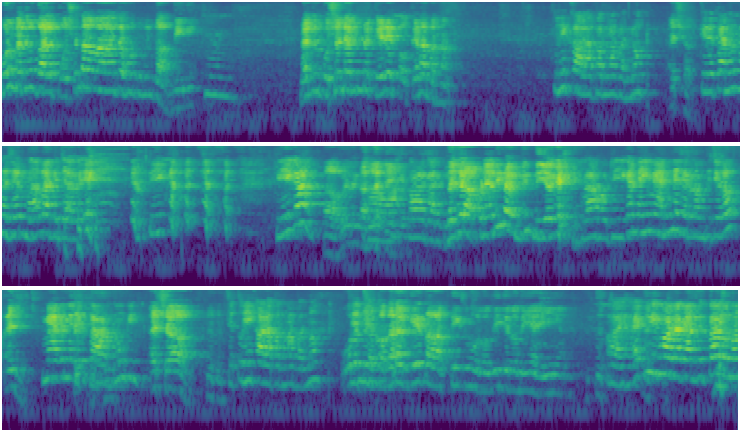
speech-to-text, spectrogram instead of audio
ਹੁਣ ਮੈਂ ਤੈਨੂੰ ਗੱਲ ਪੁੱਛਦਾ ਵਾਂ ਤੇ ਹੁਣ ਤੂੰ ਮੈਨੂੰ ਦੱਸਦੀ ਨਹੀਂ ਹੂੰ। ਮੈਂ ਤੈਨੂੰ ਪੁੱਛਣ ਡਿਆ ਵੀ ਮੈਂ ਕਿਹੜੇ ਕਿਹੜਾ ਬੰਨਾ? ਤੁਸੀਂ ਕਾਲਾ ਪਰਨਾ ਬੰਨੋ। ਅੱਛਾ। ਕਿਤੇ ਤੁਹਾਨੂੰ ਨਜ਼ਰ ਨਾ ਲੱਗ ਜਾਵੇ। ਠੀਕ ਆ? ਠੀਕ ਆ? ਆਹੋ ਇਹ ਤਾਂ ਗੱਲ ਹਾਂ, ਹੈ ਤਾਂ ਕਰਕੇ। ਨਜ਼ਰ ਆਪਣੇ ਨਹੀਂ ਲੱਗਦੀ ਹੁੰਦੀ ਹੈਗੇ ਆਹੋ ਠੀਕ ਆ ਨਹੀਂ ਮੈਂ ਨਹੀਂ ਨਜ਼ਰ ਲਾਉਂਦੀ ਚਲੋ। ਮੈਂ ਤਾਂ ਨਜ਼ਰ ਤਾਰ ਦੂੰਗੀ ਅੱਛਾ। ਤੇ ਤੁਸੀਂ ਕਾਲਾ ਪਰਨਾ ਬੰਨੋ। ਉਹ ਤਾਂ ਮੈਨੂੰ ਪਤਾ ਹੈ ਅੱਗੇ ਤਾਰਤੀ ਤੂੰ ਉਦੋਂ ਦੀ ਜਦੋਂ ਦੀ ਆਈ ਆ। ਹਾਏ ਹਾਏ ਕੀ ਮਾੜਾ ਕਰ ਦਿੱਤਾ ਉਹਦਾ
